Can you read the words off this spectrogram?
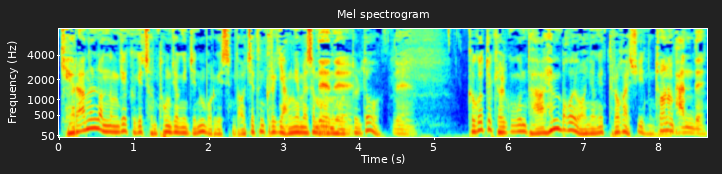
계란을 넣는 게 그게 전통적인지는 모르겠습니다. 어쨌든 그렇게 양념해서 먹는 네네. 것들도 네. 그것도 결국은 다 햄버거의 원형에 들어갈 수 있는 거예요. 저는 반대.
